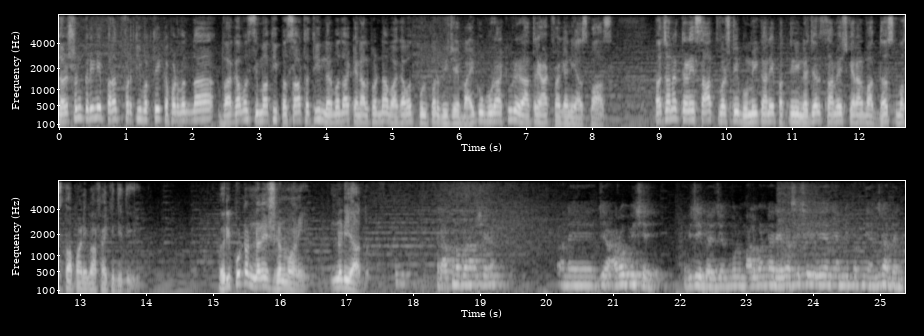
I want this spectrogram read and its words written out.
દર્શન કરીને પરત ફરતી વખતે કપડવંદના વાઘાવત સીમાથી પસાર થતી નર્મદા કેનાલ પરના વાઘાવત પુલ પર વિજય બાઇક ઊભું રાખ્યું અને રાત્રે આઠ વાગ્યાની આસપાસ. અચાનક તેણે સાત વર્ષની ભૂમિકાને પત્નીની નજર સામે જ કેનાલમાં દસ મસ્તા પાણીમાં ફેંકી દીધી. રિપોર્ટર નરેશ ગણવાણી નડિયાદ. રાતનો બનાવ છે અને જે આરોપી છે વિજયભાઈ, જે મૂળ માલવણના રહેવાસી છે, એ અને એમની પત્ની અંજનાબેન,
